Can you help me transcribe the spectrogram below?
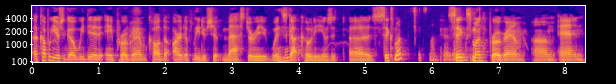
a couple years ago we did a program called the Art of Leadership Mastery with Mm-hmm. Scott Cody. It was a uh, six month Six month program. six month program um, and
